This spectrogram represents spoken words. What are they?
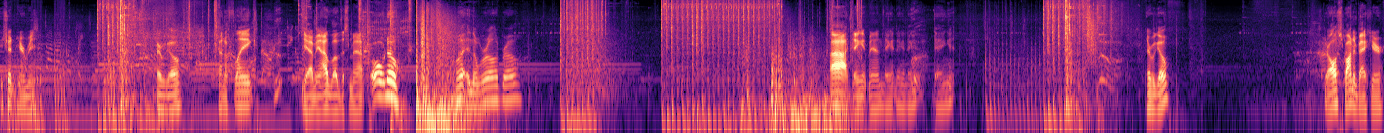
He shouldn't hear me. There we go. Kind of flank. Yeah, man, I love this map. Oh, no. What in the world, bro? Ah, dang it, man. Dang it, dang it, dang it. Dang it. There we go. They're all spawning back here.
